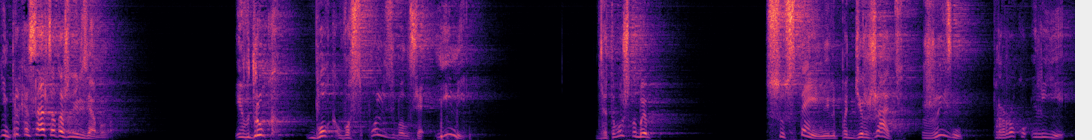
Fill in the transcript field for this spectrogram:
Ним прикасаться даже нельзя было. И вдруг Бог воспользовался ими для того, чтобы сустейн или поддержать жизнь пророку Ильи.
